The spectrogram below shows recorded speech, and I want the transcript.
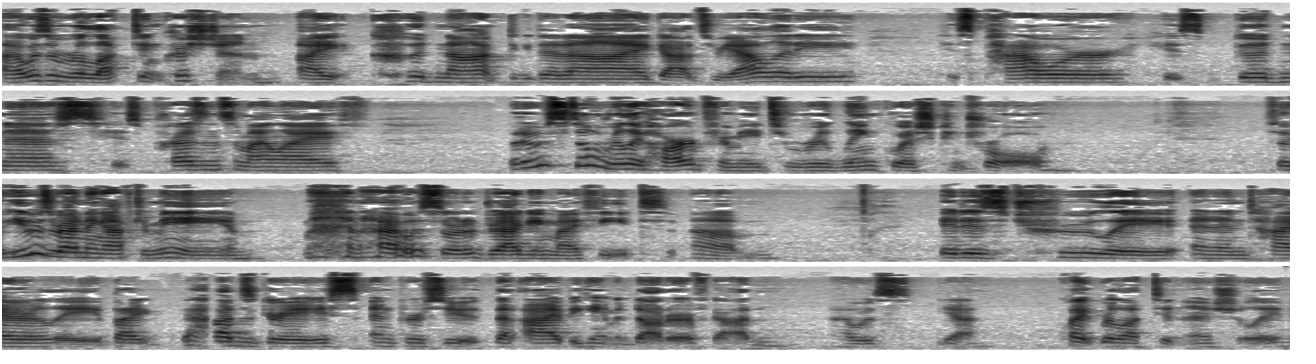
I was a reluctant Christian. I could not deny God's reality his power, his goodness, his presence in my life. But it was still really hard for me to relinquish control. So he was running after me, and I was sort of dragging my feet. Um, it is truly and entirely by God's grace and pursuit that I became a daughter of God. I was, yeah, quite reluctant initially.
